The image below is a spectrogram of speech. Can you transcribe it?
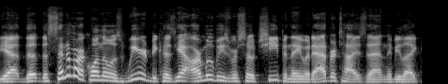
Yeah, the the Cinemark one though was weird because yeah, our movies were so cheap and they would advertise that and they'd be like,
